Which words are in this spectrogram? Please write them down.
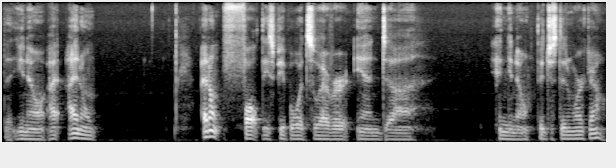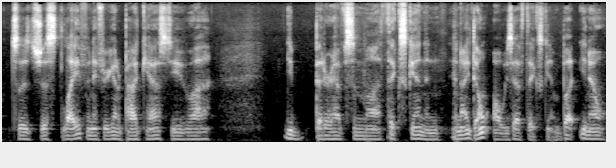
that you know I I don't I don't fault these people whatsoever and uh and you know they just didn't work out. So it's just life. And if you're going to podcast you uh you better have some uh, thick skin. And and I don't always have thick skin but you know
